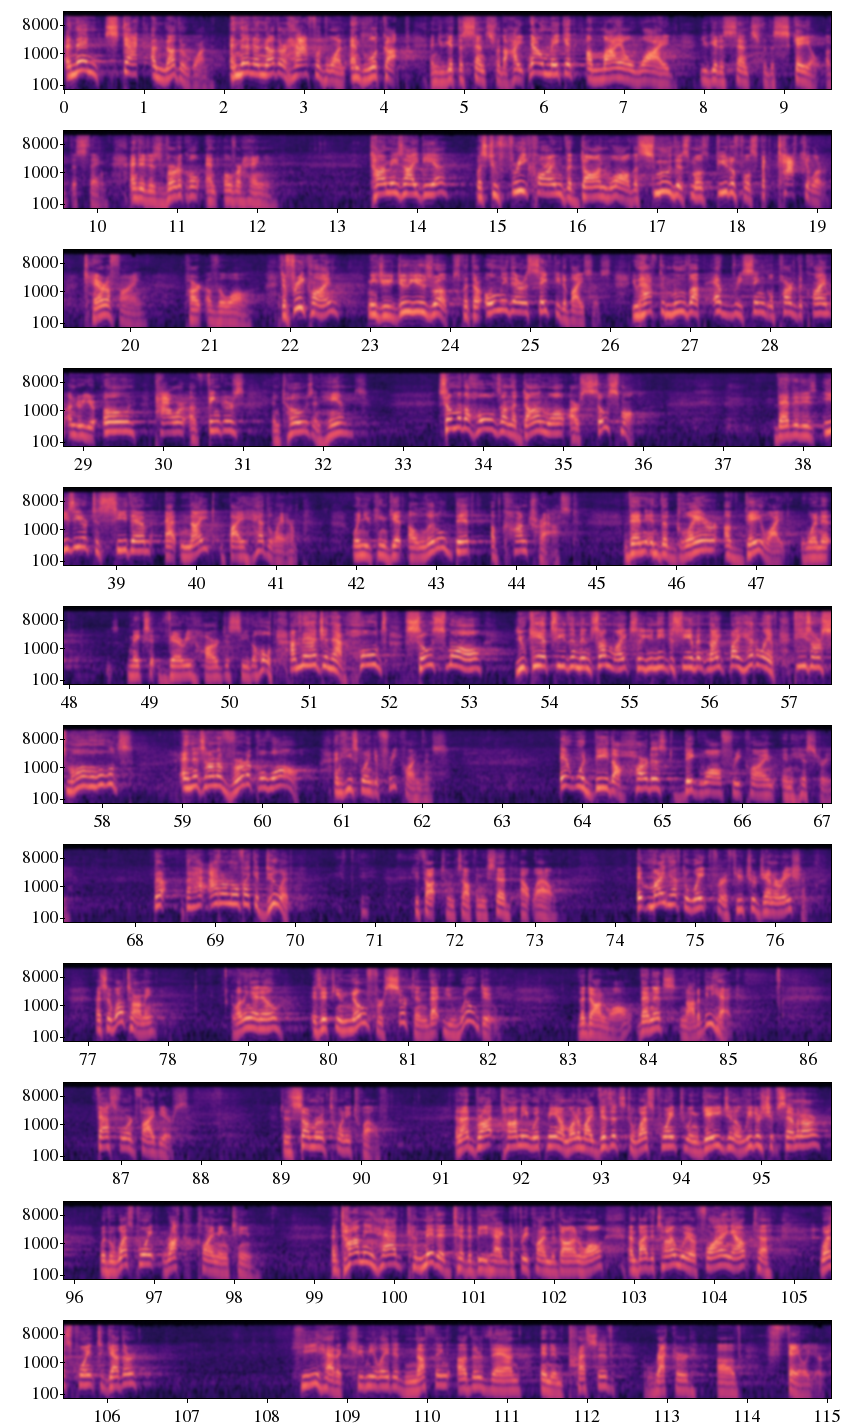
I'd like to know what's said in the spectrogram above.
And then stack another one, and then another half of one, and look up, and you get the sense for the height. Now make it a mile wide, you get a sense for the scale of this thing. And it is vertical and overhanging. Tommy's idea was to free climb the dawn wall, the smoothest, most beautiful, spectacular, terrifying part of the wall. To free climb means you do use ropes, but they're only there as safety devices. You have to move up every single part of the climb under your own power of fingers and toes and hands. Some of the holes on the dawn wall are so small that it is easier to see them at night by headlamp when you can get a little bit of contrast than in the glare of daylight when it makes it very hard to see the hold. Imagine that holds so small you can't see them in sunlight, so you need to see them at night by headlamp. These are small holds, and it's on a vertical wall, and he's going to free climb this. It would be the hardest big wall free climb in history. But, but I, I don't know if I could do it, he thought to himself, and he said out loud, It might have to wait for a future generation. I said, Well, Tommy, one thing I know is if you know for certain that you will do the dawn wall, then it's not a BHAG. Fast forward five years to the summer of 2012. And I brought Tommy with me on one of my visits to West Point to engage in a leadership seminar with the West Point rock climbing team. And Tommy had committed to the BHAG to free climb the dawn wall. And by the time we were flying out to West Point together, he had accumulated nothing other than an impressive record of failure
